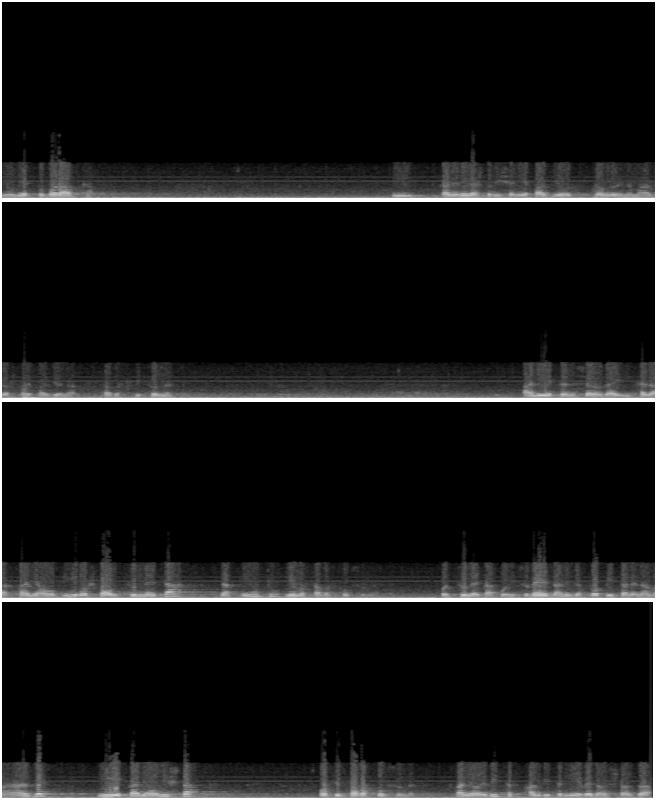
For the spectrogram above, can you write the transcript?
ni u mjestu boravka. I kaže nina što više nije pazio od dobro i namaza što je pazio na sabatski sunet. A nije prenešeno da je ikada klanjao bilo šta od sunneta na putu mimo sabatskog sunneta. Od sunneta koji su vezani za propisane namaze, nije klanjao ništa osim sabarskog sunneta. Klanjao je vitr, ali vitr nije vezan šta za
